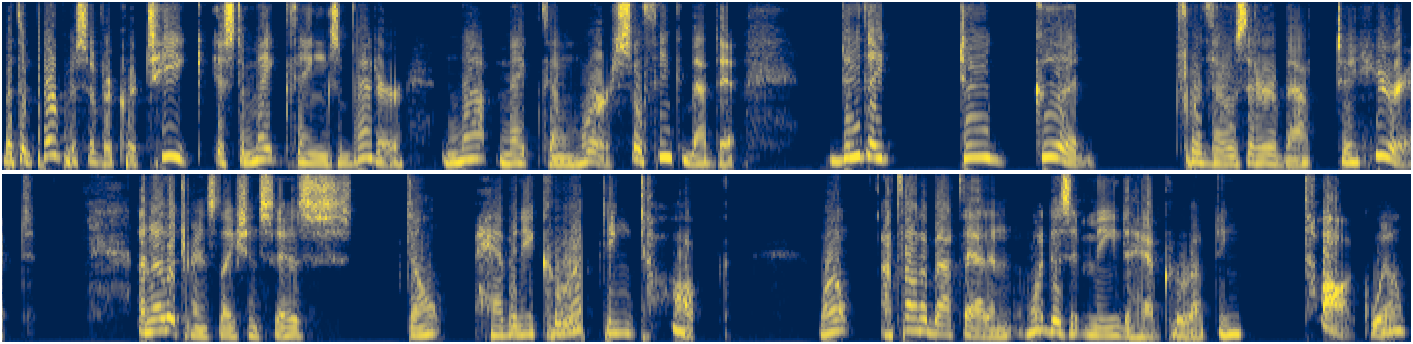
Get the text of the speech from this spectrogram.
but the purpose of a critique is to make things better, not make them worse. So think about that. Do they do good for those that are about to hear it? Another translation says, don't have any corrupting talk well, I thought about that, and what does it mean to have corrupting talk? Well,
